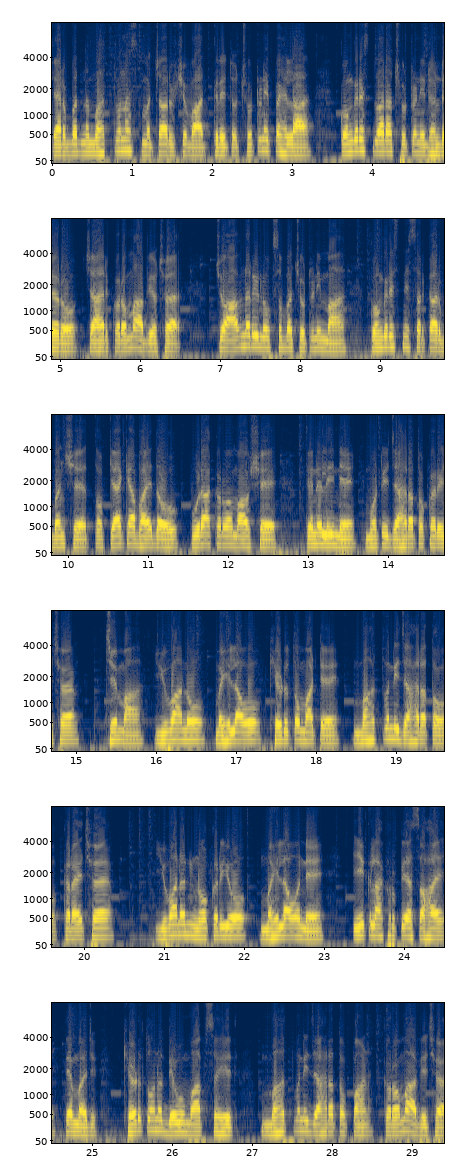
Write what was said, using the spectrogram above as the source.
ત્યારબાદના મહત્ત્વના સમાચાર વિશે વાત કરીએ તો ચૂંટણી પહેલાં કોંગ્રેસ દ્વારા ચૂંટણી ઢંઢેરો જાહેર કરવામાં આવ્યો છે. જો આવનારી લોકસભા ચૂંટણીમાં કોંગ્રેસની સરકાર બનશે, તો કયા કયા વાયદાઓ પૂરા કરવામાં આવશે તેને લઈને મોટી જાહેરાતો કરી છે. જેમાં યુવાનો, મહિલાઓ, ખેડૂતો માટે મહત્ત્વની જાહેરાતો કરાય છે. યુવાનોની નોકરીઓ, મહિલાઓને એક લાખ રૂપિયા સહાય તેમજ ખેડૂતોનું દેવું માફ સહિત મહત્ત્વની જાહેરાતો પણ કરવામાં આવી છે.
